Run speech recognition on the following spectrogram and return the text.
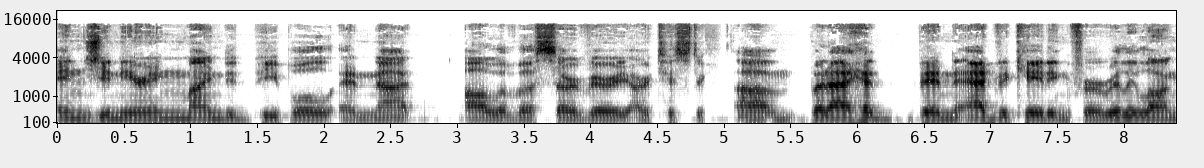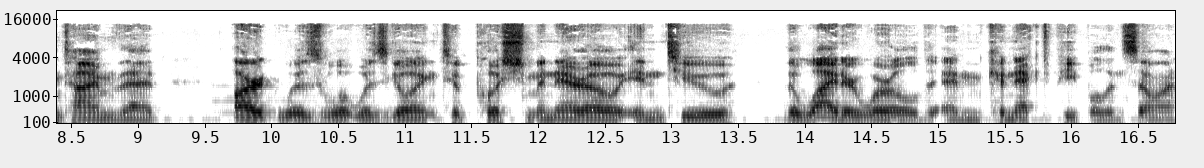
engineering minded people and not all of us are very artistic. Um, but I had been advocating for a really long time that art was what was going to push Monero into the wider world and connect people and so on.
